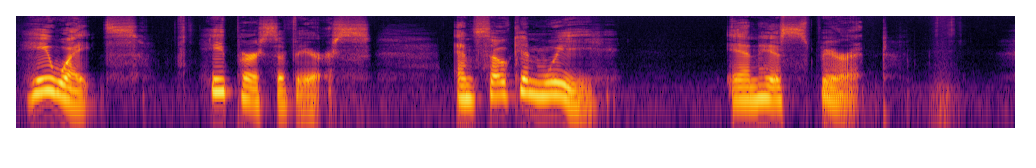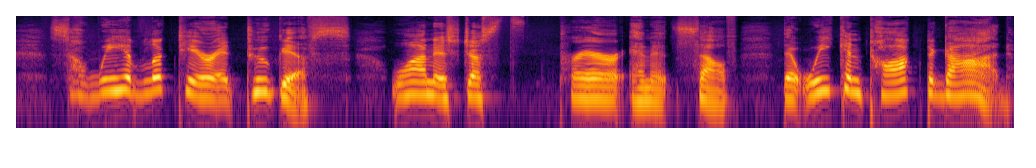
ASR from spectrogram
He waits, He perseveres, and so can we in His Spirit. So we have looked here at two gifts. One is just prayer in itself, that we can talk to God.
